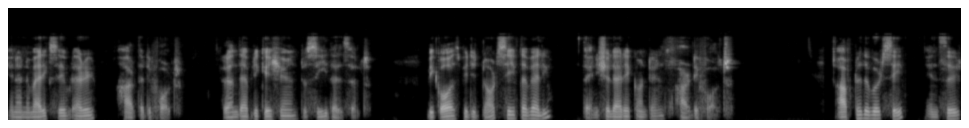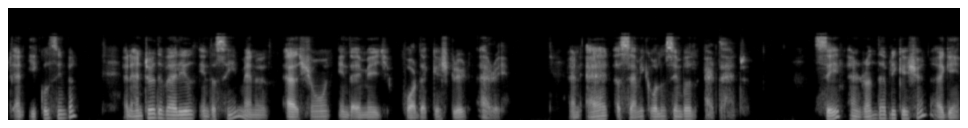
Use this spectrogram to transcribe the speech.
in a numeric saved array are the default. Run the application to see the result. Because we did not save the value, the initial array contents are default. After the word save, insert an equal symbol and enter the values in the same manner as shown in the image for the Kish grid array and add a semicolon symbol at the end. Save and run the application again.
